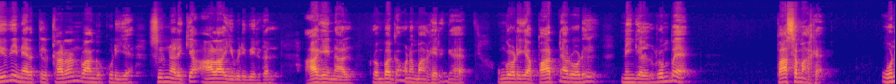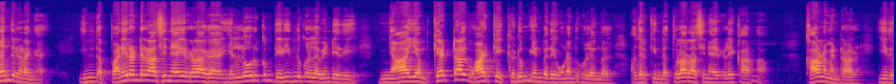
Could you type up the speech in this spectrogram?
இறுதி நேரத்தில் கடன் வாங்கக்கூடிய சூழ்நிலைக்கு ஆளாகி விடுவீர்கள். ஆகையினால் ரொம்ப கவனமாக இருங்க. உங்களுடைய பார்ட்னரோடு நீங்கள் ரொம்ப பாசமாக உணர்ந்து நடங்க. இந்த பனிரெண்டு ராசி நேயர்களாக எல்லோருக்கும் தெரிந்து கொள்ள வேண்டியது நியாயம் கேட்டால் வாழ்க்கை கெடும் என்பதை உணர்ந்து கொள்ளுங்கள். அதற்கு இந்த துளாராசி நேயர்களே காரணம். காரணம் என்றால் இது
